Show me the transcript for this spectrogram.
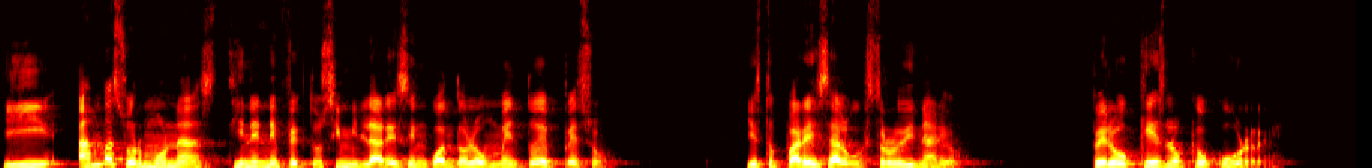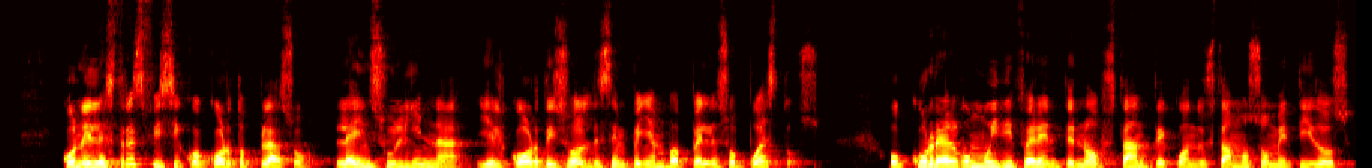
Y ambas hormonas tienen efectos similares en cuanto al aumento de peso. Y esto parece algo extraordinario. Pero, ¿qué es lo que ocurre? Con el estrés físico a corto plazo, la insulina y el cortisol desempeñan papeles opuestos. Ocurre algo muy diferente, no obstante, cuando estamos sometidos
